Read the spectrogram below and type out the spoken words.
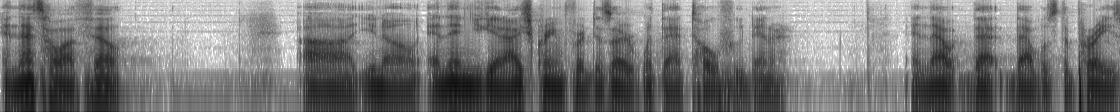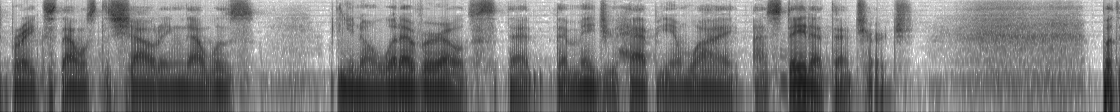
And that's how I felt. Uh, you know, and then you get ice cream for dessert with that tofu dinner and that that that was the praise breaks. That was the shouting. That was you know whatever else that that made you happy and why I stayed at that church. But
